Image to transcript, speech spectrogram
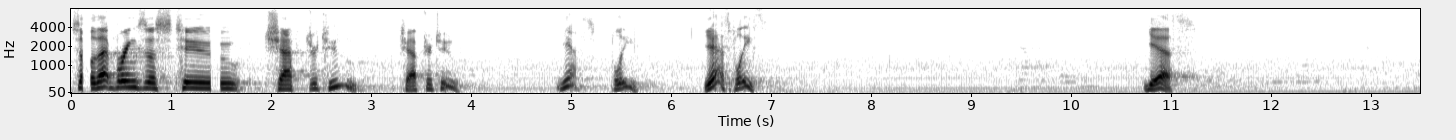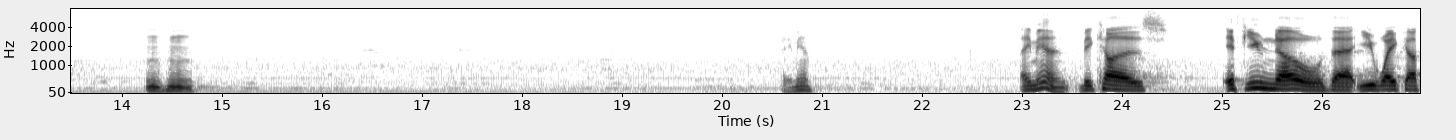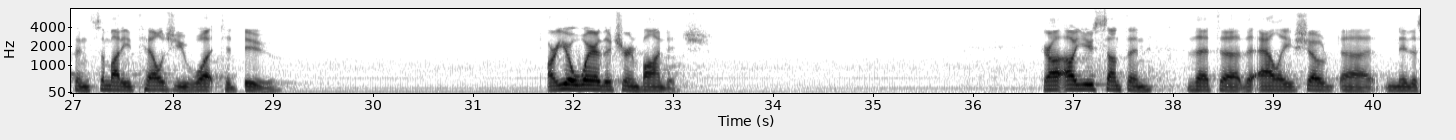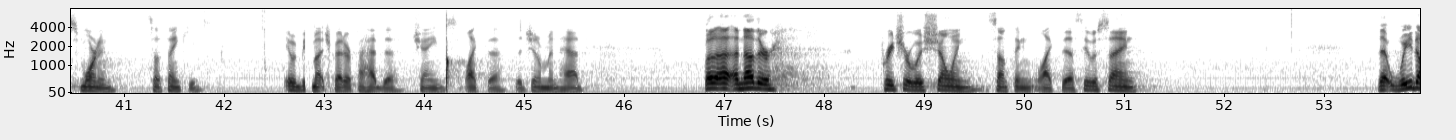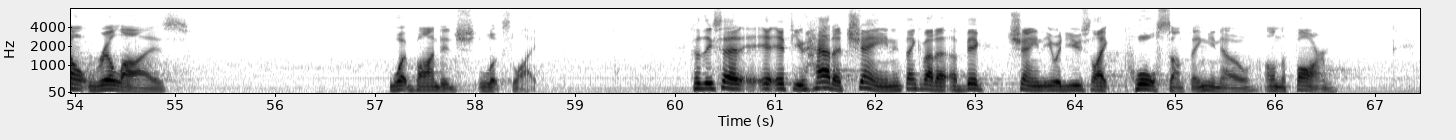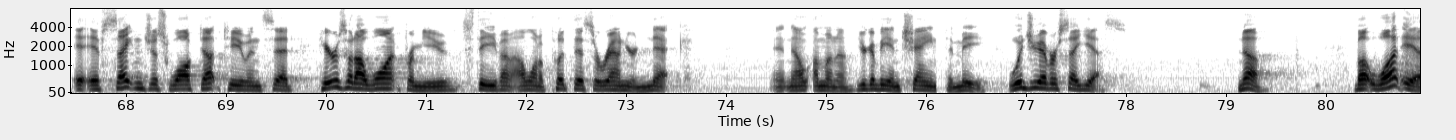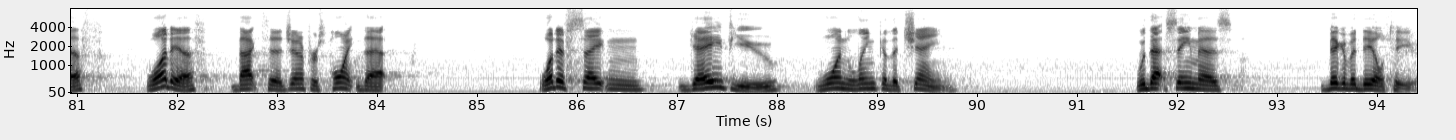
So that brings us to chapter 2. Chapter 2. Yes, please. Yes, please. Yes. Mm-hmm. Amen. Amen. Because if you know that you wake up and somebody tells you what to do, are you aware that you're in bondage? Here, I'll, I'll use something that, uh, that Allie showed uh, me this morning, so thank you. It would be much better if I had the chains like the, the gentleman had. But uh, another preacher was showing something like this. He was saying that we don't realize what bondage looks like. Because he said if you had a chain, and think about a, a big chain that you would use like pull something, you know, on the farm. If Satan just walked up to you and said, Here's what I want from you, Steve, I, I want to put this around your neck. And now I'm gonna, you're gonna be enchained to me. Would you ever say yes? No. But what if, what if, back to Jennifer's point, that what if Satan gave you one link of the chain? Would that seem as big of a deal to you?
